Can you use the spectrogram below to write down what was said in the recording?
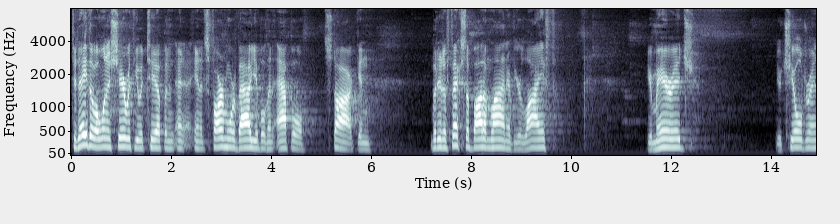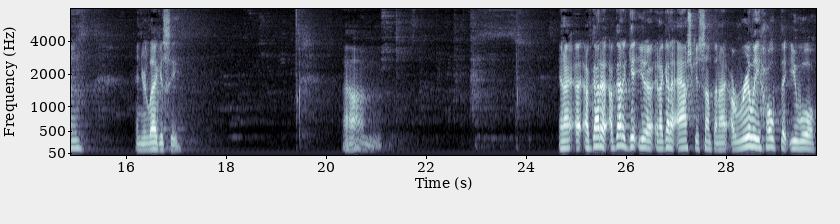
Today, though, I want to share with you a tip, and, and, and it's far more valuable than Apple stock, and, but it affects the bottom line of your life, your marriage, your children, and your legacy. Um, and I, have got to, I've got to get you, to, and I've got to ask you something. I, I really hope that you will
